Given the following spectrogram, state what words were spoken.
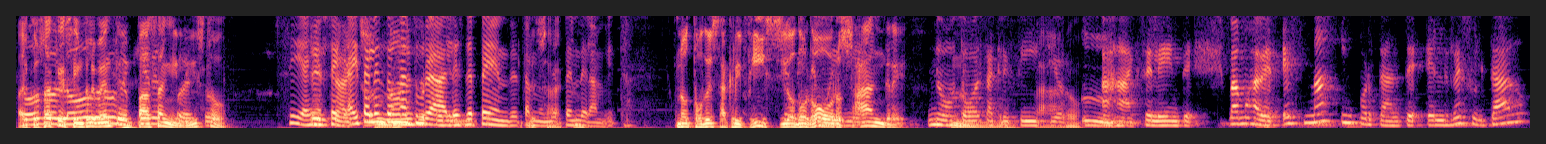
Hay Todo cosas que simplemente pasan y listo. Sí, hay, gente, hay talentos no naturales, depende, también Exacto. depende del ámbito. No todo es sacrificio, dolor, sangre. No, todo es sacrificio. claro. Mm. Ajá, excelente. Vamos a ver, es más importante el resultado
